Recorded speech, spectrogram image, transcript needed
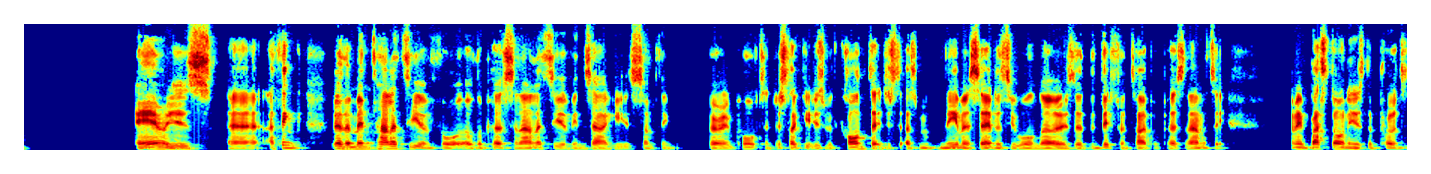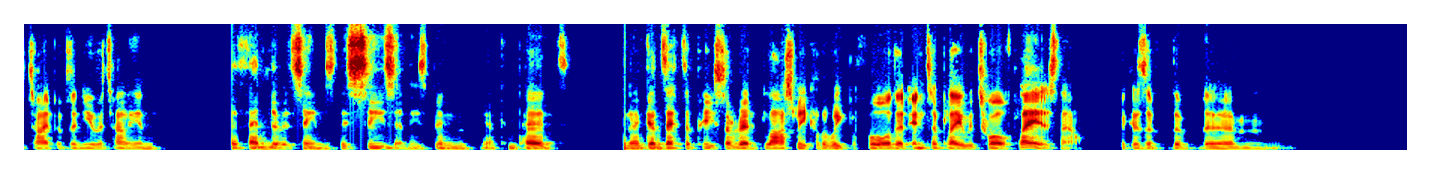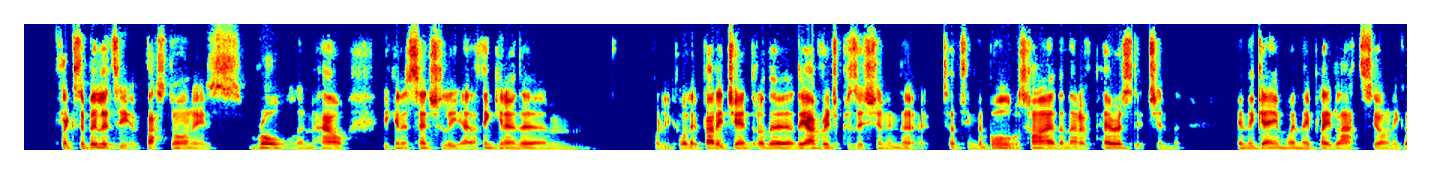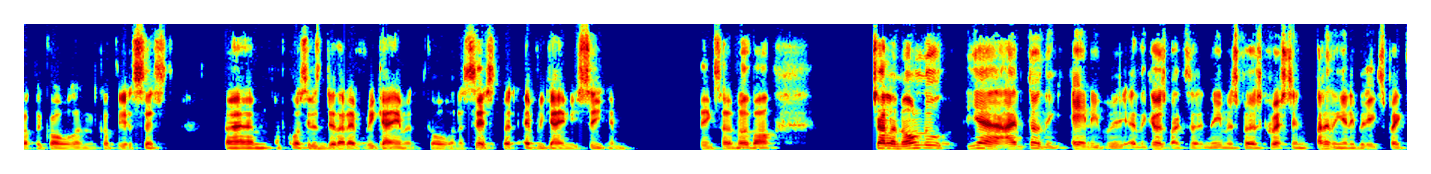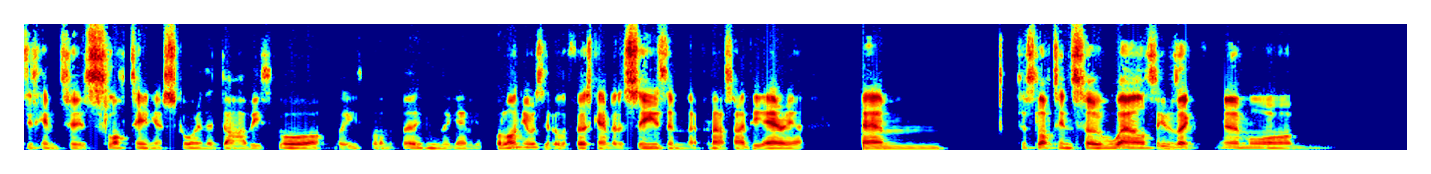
areas. Uh, I think you know the mentality of or, or the personality of Inzaghi is something very important, just like it is with Conte. Just as Nima said, as you all know, is a, a different type of personality. I mean, Bastoni is the prototype of the new Italian defender. It seems this season he's been you know, compared a Gazzetta piece I read last week or the week before that interplay with 12 players now because of the, the um, flexibility of Bastoni's role and how he can essentially, I think, you know, the, um, what do you call it, baricentro, the, the average position in the touching the ball was higher than that of Perisic in the, in the game when they played Lazio and he got the goal and got the assist. Um, of course, he doesn't do that every game and goal and assist, but every game you see him being so mobile. Çalhanoğlu, yeah, I don't think anybody, and it goes back to Nima's first question. I don't think anybody expected him to slot in, you know, scoring the derby score. Well, he scored on the first in the game against Bologna, was it, or the first game of the season uh, from outside the area? Um, to slot in so well seems like know, more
